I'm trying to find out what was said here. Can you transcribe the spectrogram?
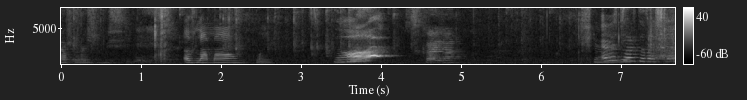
yapmayın. Azlama unutmayın. Evet arkadaşlar.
